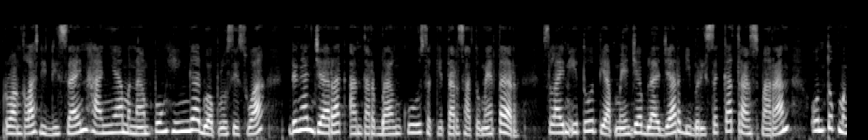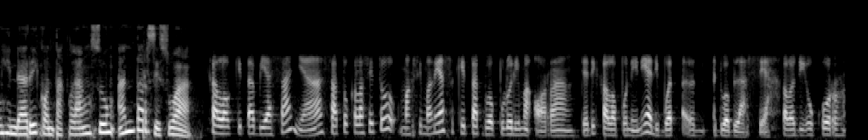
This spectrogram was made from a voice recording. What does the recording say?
Ruang kelas didesain hanya menampung hingga 20 siswa dengan jarak antar bangku sekitar 1 meter. Selain itu, tiap meja belajar diberi sekat transparan untuk menghindari kontak langsung antar siswa kalau kita biasanya satu kelas itu maksimalnya sekitar 25 orang. Jadi kalaupun ini ya dibuat 12 eh, ya. Kalau diukur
